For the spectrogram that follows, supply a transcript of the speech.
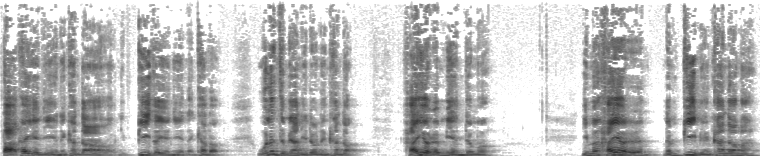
打开眼睛也能看到，你闭着眼睛也能看到，无论怎么样你都能看到。还有人免的吗？你们还有人能避免看到吗？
